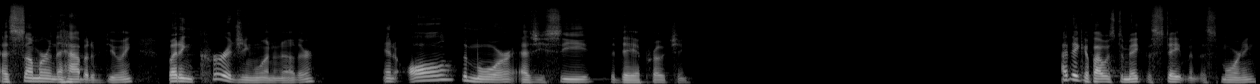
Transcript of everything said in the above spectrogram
as some are in the habit of doing, but encouraging one another, and all the more as you see the day approaching. I think if I was to make the statement this morning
